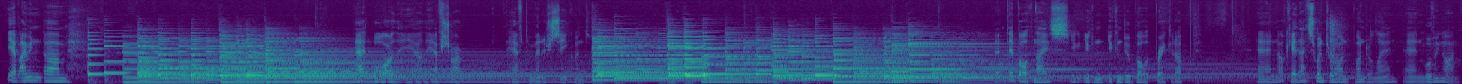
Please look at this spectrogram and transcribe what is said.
Yeah, I mean, um, that or the uh, the F sharp half diminished sequence. They're both nice. You, you can you can do both. Break it up. And okay, that's Winter on Wonderland. And moving on.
